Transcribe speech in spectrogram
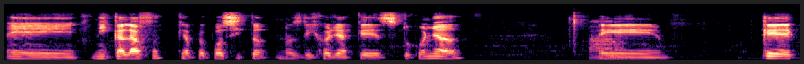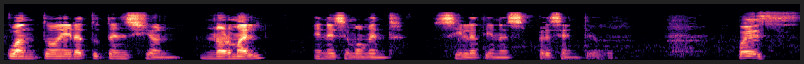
Eh, Nicalafa, que a propósito nos dijo ya que es tu cuñado, ah. eh, que cuánto era tu tensión normal en ese momento, si la tienes presente. Pues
